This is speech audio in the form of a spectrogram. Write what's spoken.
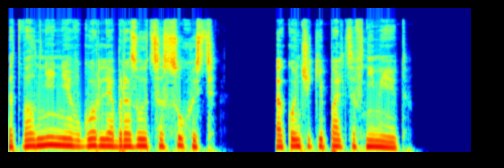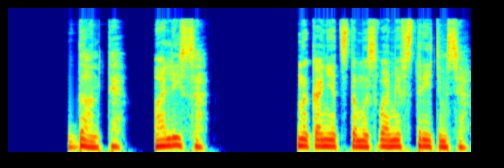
От волнения в горле образуется сухость, а кончики пальцев не имеют. «Данте, Алиса, наконец-то мы с вами встретимся!»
